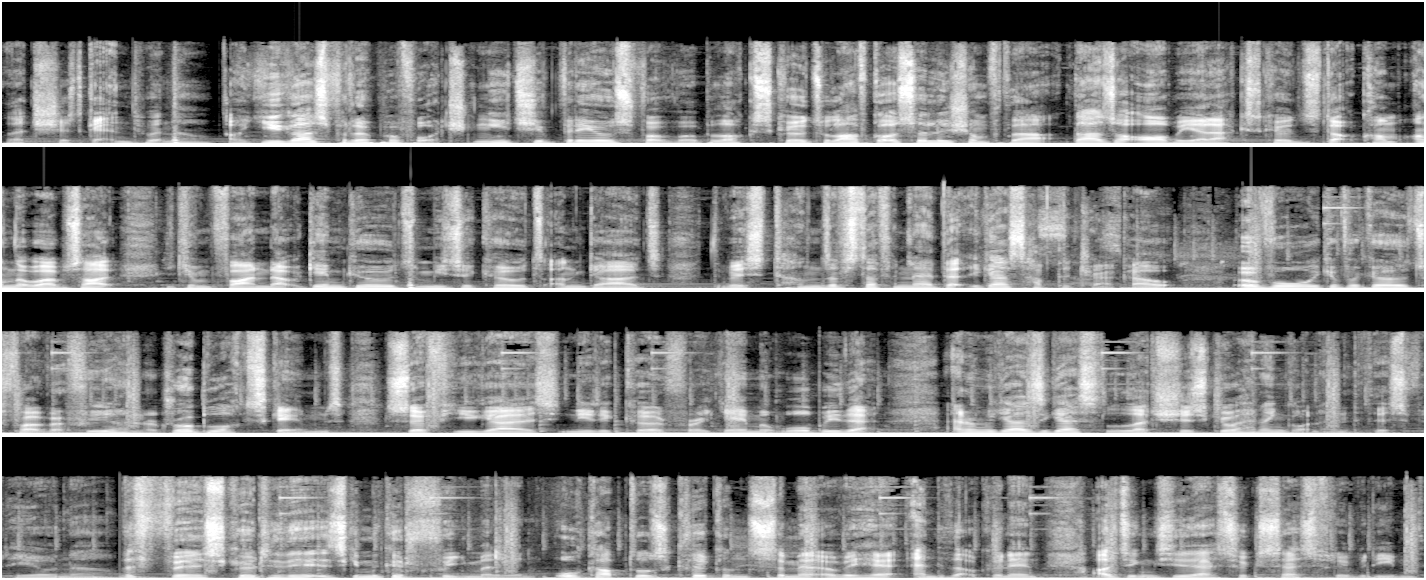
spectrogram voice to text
Let's just get into it now. Are you guys fed up of watching YouTube videos for Roblox codes? Well, I've got a solution for that. That is at rblxcodes.com. On that website, you can find out game codes, music codes, and guides. There is tons of stuff in there that you guys have to check out. Overall, we give a code for over 300 Roblox games, so if you guys need a code for a game, it will be there. Anyway guys, I guess let's just go ahead and go into this video now. The first code today is give me code 3 million. All capitals, click on submit over here, enter that code in. As you can see, that successfully redeemed.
